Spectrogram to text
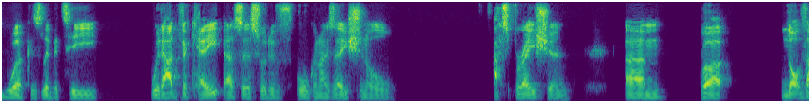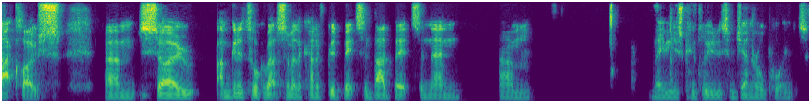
workers' liberty would advocate as a sort of organizational aspiration, um, but not that close. Um, so I'm going to talk about some of the kind of good bits and bad bits, and then um, maybe just conclude with some general points.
